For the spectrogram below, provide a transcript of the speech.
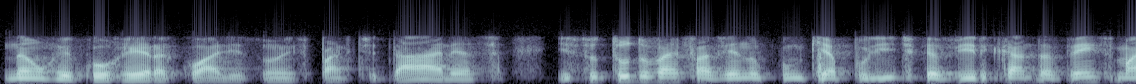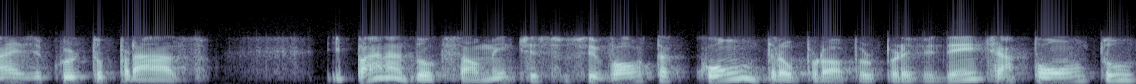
não recorrer a coalizões partidárias, isso tudo vai fazendo com que a política vire cada vez mais de curto prazo. E, paradoxalmente, isso se volta contra o próprio presidente, a ponto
